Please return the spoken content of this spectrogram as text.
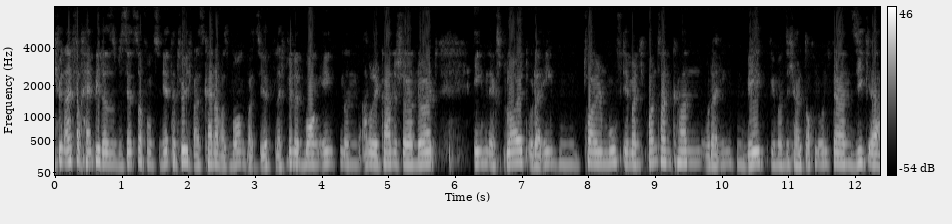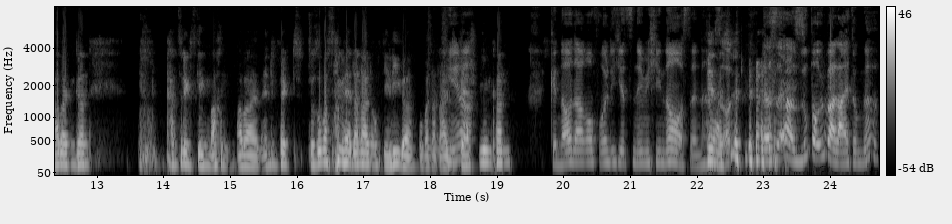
ich bin einfach happy, dass es bis jetzt noch funktioniert. Natürlich weiß keiner, was morgen passiert. Vielleicht findet morgen irgendein amerikanischer Nerd irgendeinen Exploit oder irgendeinen tollen Move, den man nicht kontern kann oder irgendeinen Weg, wie man sich halt doch einen unfairen Sieg erarbeiten kann. Kannst du nichts gegen machen. Aber im Endeffekt, für sowas haben wir ja dann halt auch die Liga, wo man dann halt ja. fair spielen kann genau darauf wollte ich jetzt nämlich hinaus. Denn das, ja, soll, das ist ja super Überleitung, ne?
